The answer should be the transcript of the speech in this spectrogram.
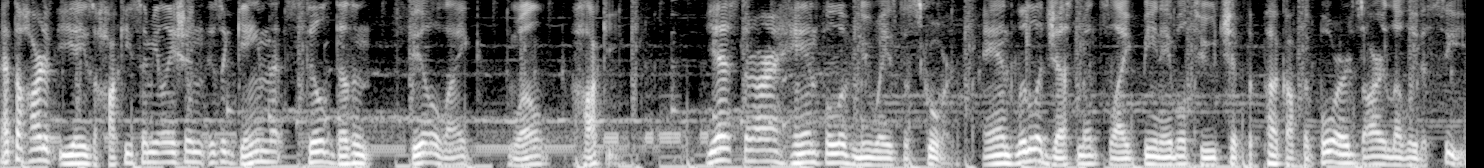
At the heart of EA's hockey simulation is a game that still doesn't feel like, well, hockey. Yes, there are a handful of new ways to score, and little adjustments like being able to chip the puck off the boards are lovely to see.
